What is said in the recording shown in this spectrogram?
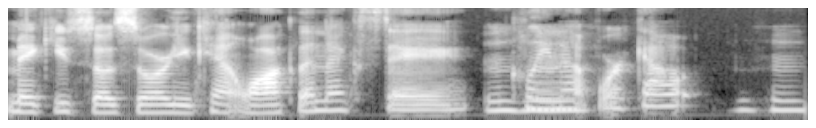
make you so sore you can't walk the next day Mhm. cleanup workout. Mm-hmm.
